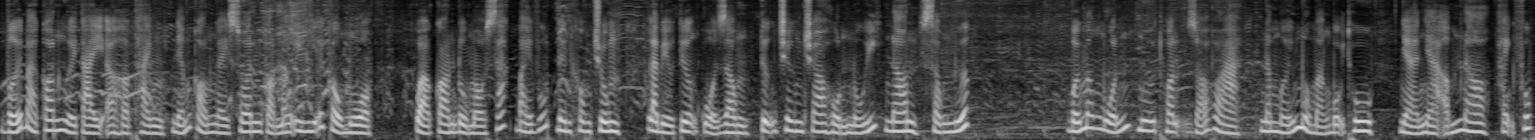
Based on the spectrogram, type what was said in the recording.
Với bà con người Tày ở Hợp Thành, ném còn ngày xuân còn mang ý nghĩa cầu mùa. Quả còn đủ màu sắc bay vút lên không trung là biểu tượng của rồng tượng trưng cho hồn núi, non, sông nước. Với mong muốn mưa thuận gió hòa, năm mới mùa màng bội thu, nhà nhà ấm no, hạnh phúc.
